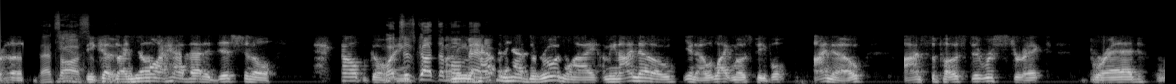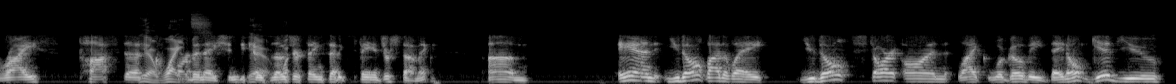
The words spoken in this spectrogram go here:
neighborhood That's awesome. because dude. I know I have that additional help going. What just got the I mean, momentum? haven't had the Roux-en-Y. I mean, I know, you know, like most people, I know I'm supposed to restrict bread, rice, pasta, Yeah, carbonation because Yeah, those are things that expand your stomach. Um, and you don't, by the way, you don't start on like Wegovy. They don't give you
